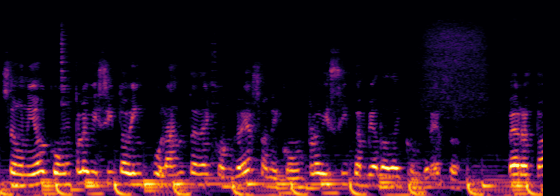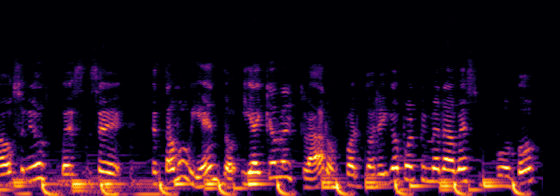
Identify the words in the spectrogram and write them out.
se, unió con un plebiscito vinculante del Congreso ni con un plebiscito enviado del Congreso. Pero Estados Unidos pues, se, está moviendo y hay que hablar claro. Puerto Rico por primera vez votó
